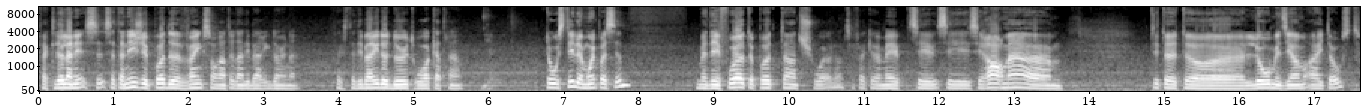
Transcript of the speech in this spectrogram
Fait que là, l'année, c- cette année, j'ai pas de vins qui sont rentrés dans des barriques d'un an. Fait que c'était des barriques de deux, trois, quatre ans. Ok. Toaster le moins possible. Mais des fois, t'as pas tant de choix, là. tu. Fait que, mais c'est, rarement, euh, tu t'as, euh, low, medium, high toast.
